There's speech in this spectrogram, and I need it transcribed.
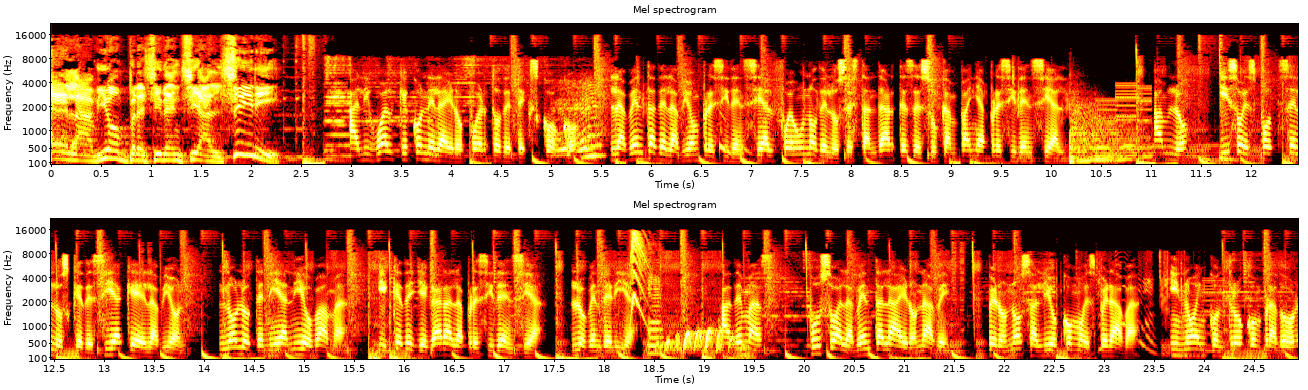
el avión presidencial. Siri. Al igual que con el aeropuerto de Texcoco, la venta del avión presidencial fue uno de los estandartes de su campaña presidencial. AMLO hizo spots en los que decía que el avión no lo tenía ni Obama y que de llegar a la presidencia lo vendería. Además, puso a la venta la aeronave, pero no salió como esperaba, y no encontró comprador,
